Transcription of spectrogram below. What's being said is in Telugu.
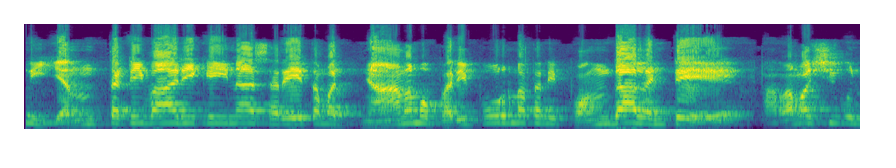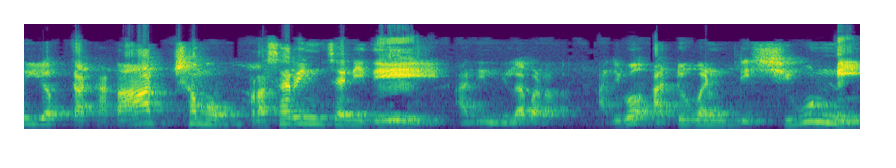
ఎంతటి వారికైనా సరే తమ జ్ఞానము పరిపూర్ణతని పొందాలంటే పరమశివుని యొక్క కటాక్షము ప్రసరించనిదే అది నిలబడదు. అదిగో అటువంటి శివుణ్ణి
